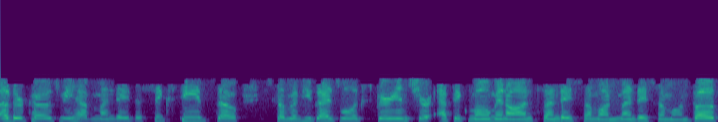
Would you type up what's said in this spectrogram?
other coast, we have Monday the 16th. So some of you guys will experience your epic moment on Sunday, some on Monday, some on both.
